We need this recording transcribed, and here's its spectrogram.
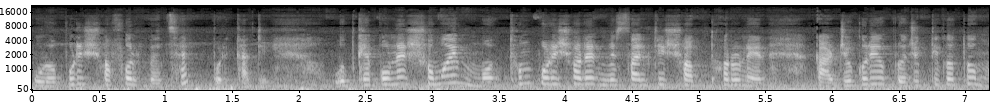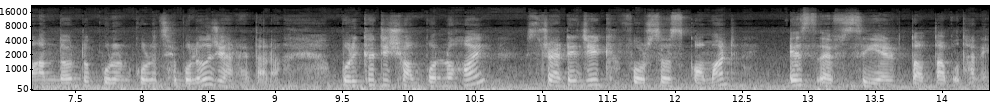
পুরোপুরি সফল হয়েছে পরীক্ষাটি। উৎক্ষেপণের সময় মধ্যম পরিসরের মিসাইলটি সব ধরনের কার্যকরী ও প্রযুক্তিগত মানদণ্ড পূরণ করেছে বলেও জানায় তারা। পরীক্ষাটি সম্পন্ন হয় স্ট্র্যাটেজিক ফোর্সেস কমান্ড এসএফসি এর তত্ত্বাবধানে।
